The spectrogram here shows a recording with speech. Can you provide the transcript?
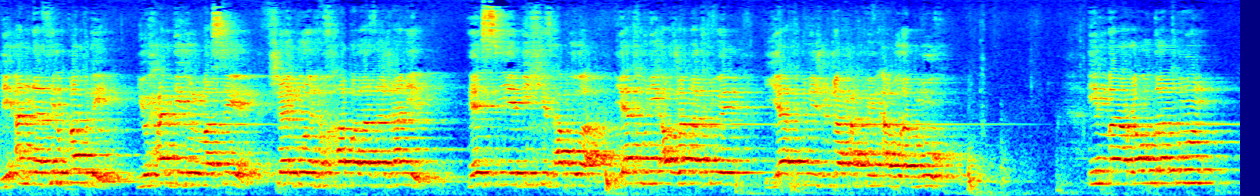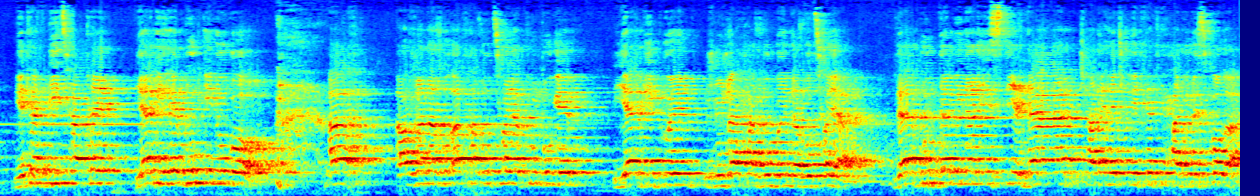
لأن في القبر يحدد المصير يقول خبر هذا جانب. هسي بيش يذهبوا يا ثني أرجمت يا ثني ججاحة من أبو إما روضة يتبدي تحقي يلي هبون إنوغو أخ أغنى أخذ تايا كنبوغي يلي قوين جوجا حذو بين دابو تايا لا بد من الاستعداد. چرا هیچ نیتی حد رسکولا.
